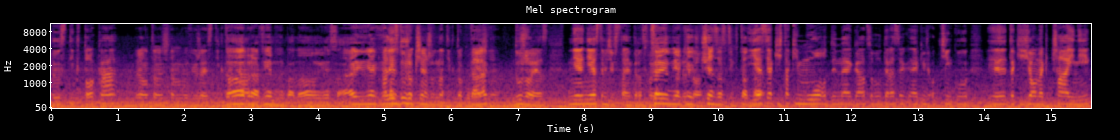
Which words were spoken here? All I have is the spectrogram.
był z TikToka, że on to już tam mówił, że jest TikToka. Dobra, wiem chyba, no jest, a jak Ale jest dużo księżów na TikToku Tak? właśnie. Dużo jest. Nie, nie jestem ci w stanie teraz Chcę powiedzieć. jakiegoś księdza z TikToka. Jest jakiś taki młody mega, co był teraz na jakimś odcinku, e, taki ziomek Czajnik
